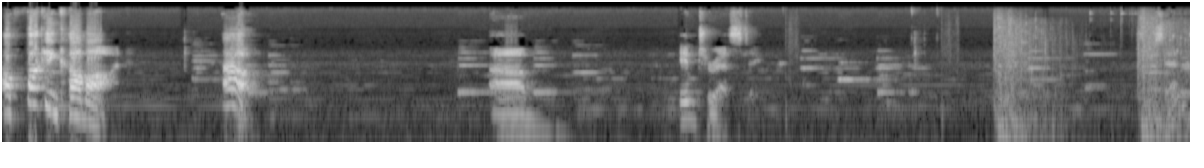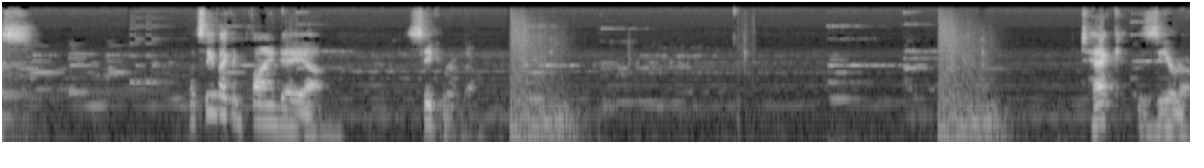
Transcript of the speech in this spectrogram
oh fucking come on! Oh, um, interesting. Makes sense. Let's see if I can find a um, secret room, though. Tech Zero.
